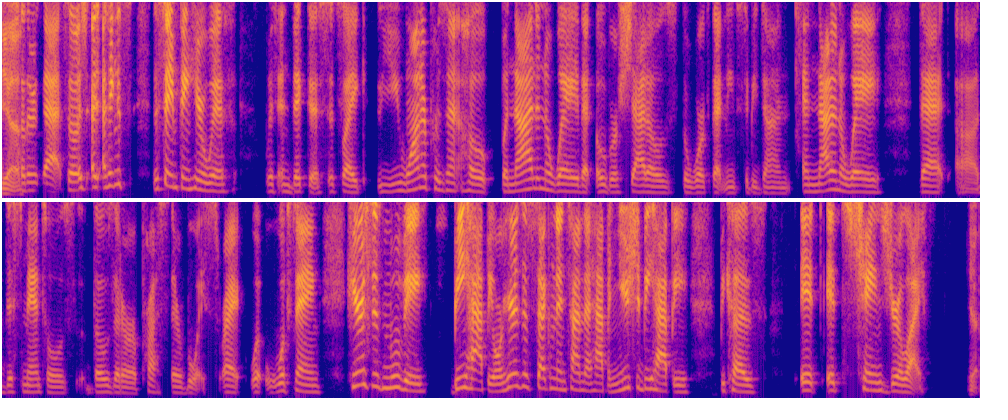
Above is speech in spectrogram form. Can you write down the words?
Yeah. So there's that. So I, I think it's the same thing here with with Invictus. It's like you want to present hope, but not in a way that overshadows the work that needs to be done, and not in a way that uh, dismantles those that are oppressed, their voice, right? With, with saying, here's this movie, be happy, or here's this segment in time that happened. You should be happy because it it's changed your life. Yeah.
